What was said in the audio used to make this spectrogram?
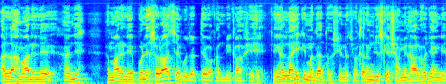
اللہ ہمارے لیے ہاں جی ہمارے لیے پورے سرات سے گزرتے وقت بھی کافی ہے۔ کیونکہ اللہ ہی کی مدد، اس کی لطف کرم جس کے شامل حال ہو جائیں گے،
